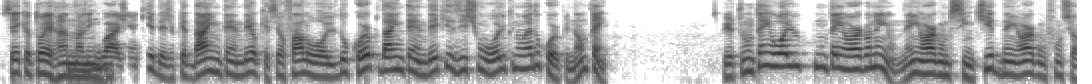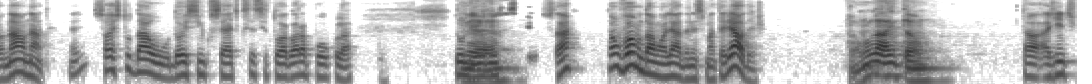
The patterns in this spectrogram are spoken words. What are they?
Sei que eu estou errando uhum. na linguagem aqui, desde porque dá a entender o que? Se eu falo o olho do corpo, dá a entender que existe um olho que não é do corpo, e não tem espírito não tem olho, não tem órgão nenhum, nem órgão de sentido, nem órgão funcional, nada. É só estudar o 257 que você citou agora há pouco lá, do é. livro dos espíritos, tá? Então vamos dar uma olhada nesse material, Deixa? Vamos lá, então. Tá, a gente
